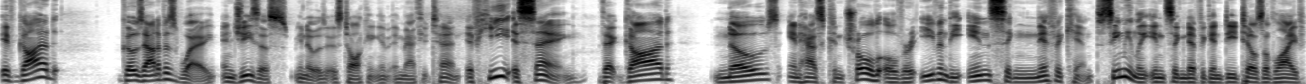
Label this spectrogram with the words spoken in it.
if God goes out of his way, and Jesus, you know, is, is talking in, in Matthew ten, if he is saying that God knows and has control over even the insignificant, seemingly insignificant details of life,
